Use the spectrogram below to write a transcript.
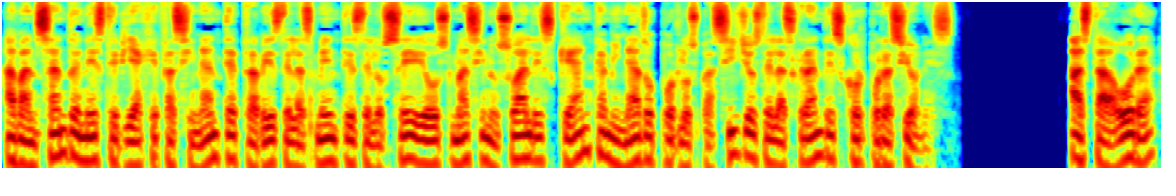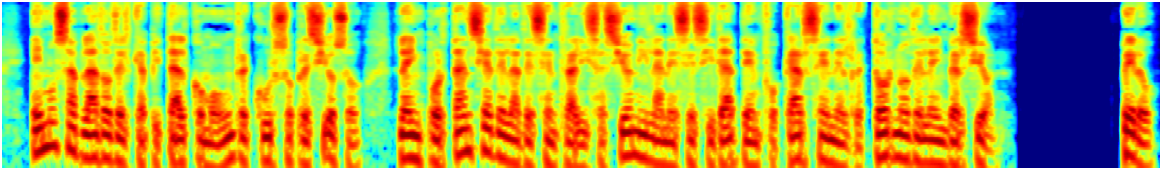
avanzando en este viaje fascinante a través de las mentes de los CEOs más inusuales que han caminado por los pasillos de las grandes corporaciones. Hasta ahora, hemos hablado del capital como un recurso precioso, la importancia de la descentralización y la necesidad de enfocarse en el retorno de la inversión. Pero,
